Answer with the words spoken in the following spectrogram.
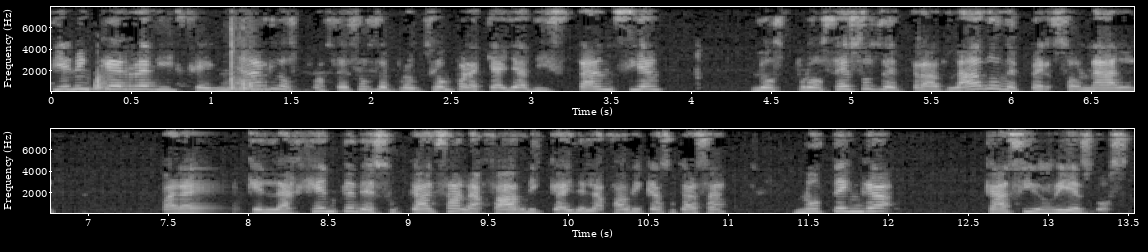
tienen que rediseñar los procesos de producción para que haya distancia, los procesos de traslado de personal para que la gente de su casa a la fábrica y de la fábrica a su casa no tenga casi riesgos.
